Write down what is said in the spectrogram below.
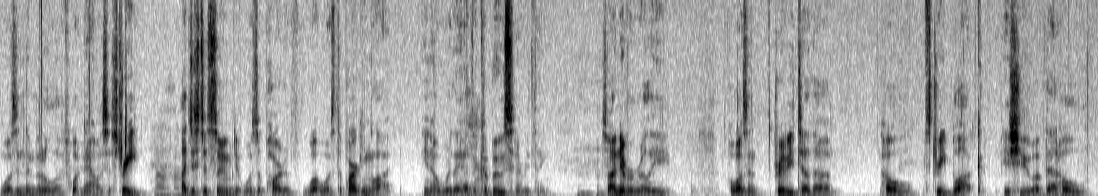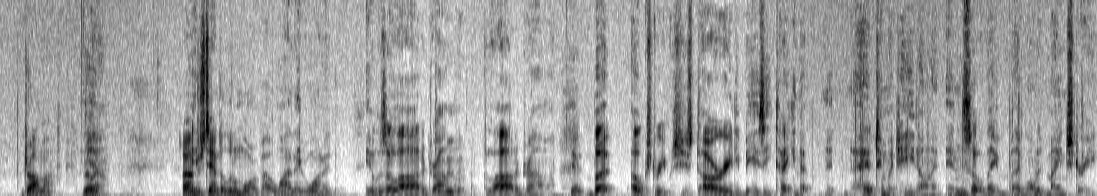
was in the middle of what now is a street. Mm-hmm. I just assumed it was a part of what was the parking lot, you know, where they had the Yeah. caboose and everything. So I never really, I wasn't privy to the whole street block issue of that whole drama. Really, Yeah. I understand a little more about why they wanted. It was a lot of drama. A lot of drama. Yeah. But Oak Street was just already busy, taking up, it had too much heat on it, and Mhm. so they they wanted Main Street,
